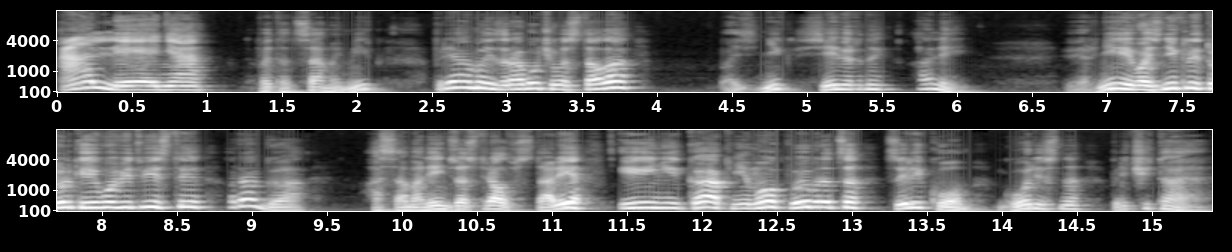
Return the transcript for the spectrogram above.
оленя. В этот самый миг прямо из рабочего стола возник северный олень. Вернее, возникли только его ветвистые рога, а сам олень застрял в столе и никак не мог выбраться целиком, горестно причитая.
